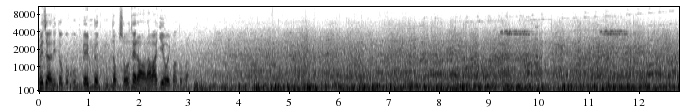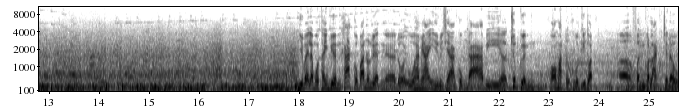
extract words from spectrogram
bây giờ thì tôi cũng không đếm được tổng số thẻ đỏ là bao nhiêu anh Quang Tùng ạ Như vậy là một thành viên khác của ban huấn luyện ờ, đội U22 Indonesia cũng đã bị ờ, uh, truất quyền có mặt ở khu vực kỹ thuật ở phần còn lại của trận đấu.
